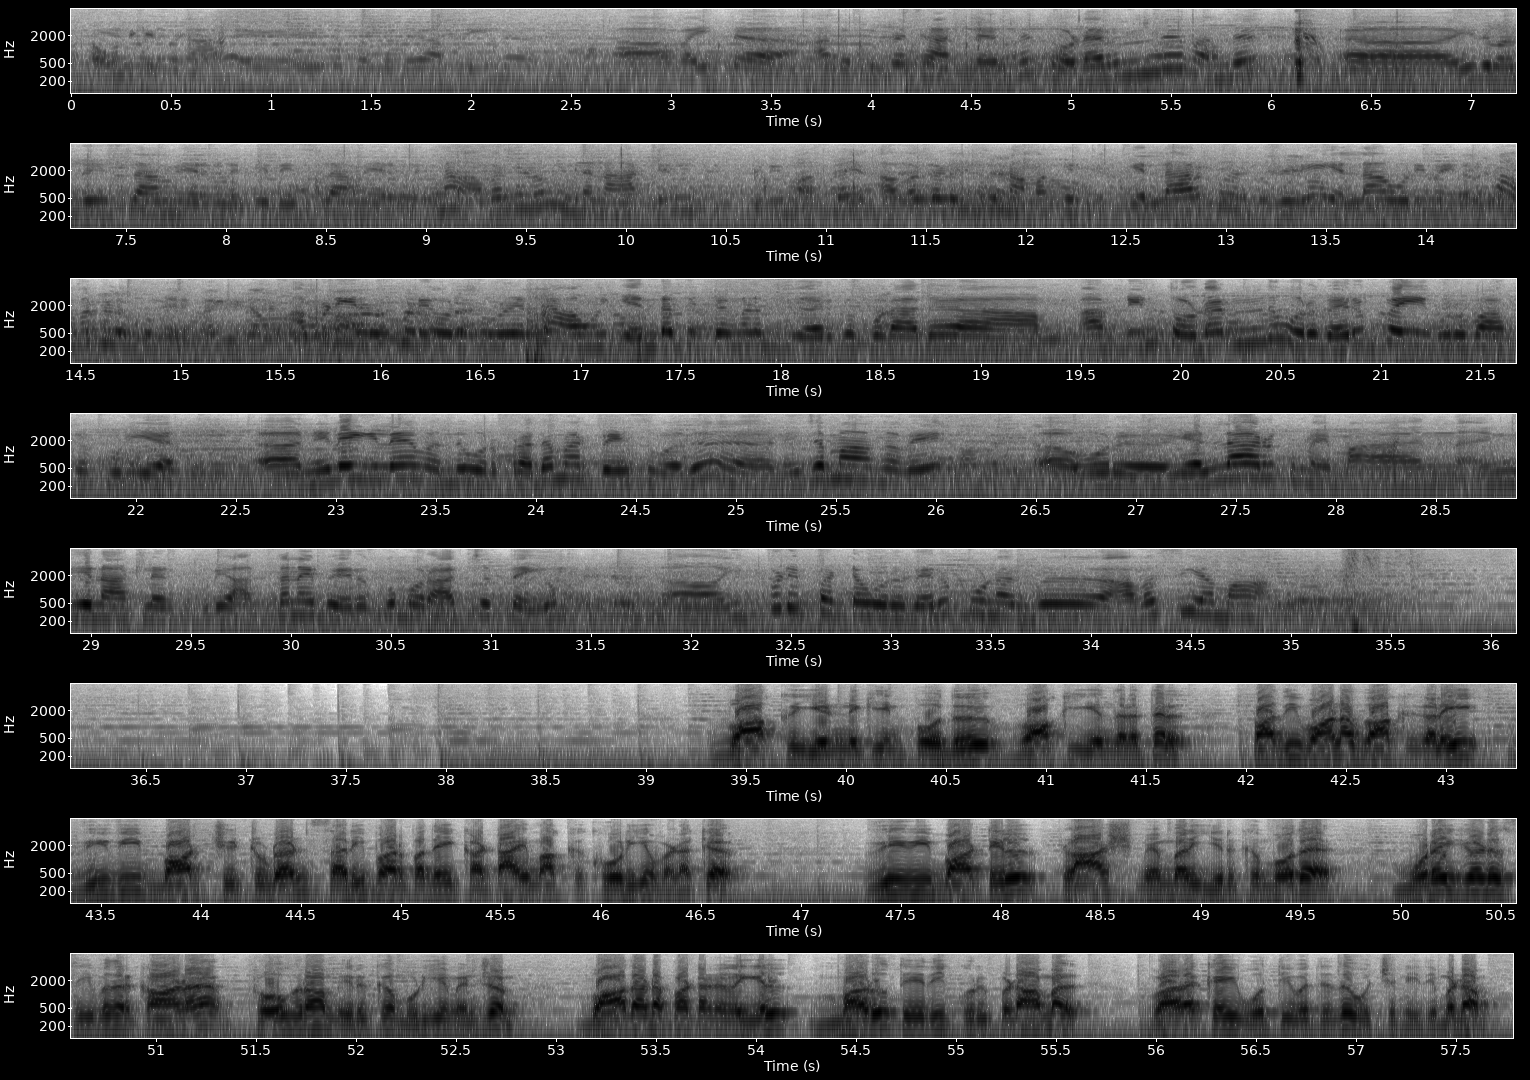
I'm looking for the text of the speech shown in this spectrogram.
இஸ்லாமியர்களுக்காக எழுதப்பட்டது அப்படின்னு வைத்த அந்த குற்றச்சாட்டுல இருந்து தொடர்ந்து வந்து இது வந்து இஸ்லாமியர்களுக்கு இது இஸ்லாமியர்களுக்குன்னா அவர்களும் இந்த நாட்டின் குடிமக்கள் அவர்களுக்கும் நமக்கு எல்லாருக்கும் இருக்கக்கூடிய எல்லா உரிமைகளும் அவர்களுக்கும் இருக்கு. அப்படி இருக்கக்கூடிய ஒரு சூழலில் அவங்களுக்கு எந்த திட்டங்களும் இருக்கக்கூடாது அப்படின்னு தொடர்ந்து ஒரு வெறுப்பை உருவாக்கக்கூடிய நிலையில வந்து ஒரு பிரதமர் பேசுவது நிஜமாகவே ஒரு எல்லாருக்குமே ம- இந்திய நாட்டில் இருக்கக்கூடிய அத்தனை பேருக்கும் ஒரு அச்சத்தையும் இப்படிப்பட்ட ஒரு வெறுப்புணர்வு அவசியமாக வாக்கு எண்ணிக்கையின் போது வாக்கு இயந்திரத்தில் பதிவான வாக்குகளை விவி பாட் சீட்டுடன் சரிபார்ப்பதை கட்டாயமாக்க கோரிய வழக்கு. விவி பாட்டில் பிளாஷ் மெமரி இருக்கும்போது முறைகேடு செய்வதற்கான புரோகிராம் இருக்க முடியும் என்றும் வாதாடப்பட்ட நிலையில் மறு தேதி குறிப்பிடாமல் வழக்கை ஒத்திவைத்தது உச்சநீதிமன்றம்.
